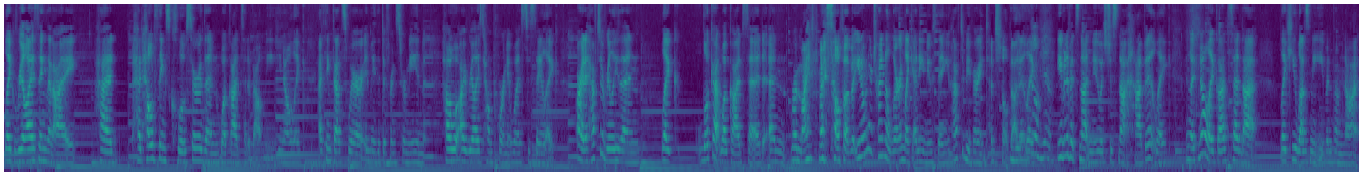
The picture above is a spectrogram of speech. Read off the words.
like realizing that i had had held things closer than what god said about me you know like i think that's where it made the difference for me and how i realized how important it was to say like all right i have to really then like look at what God said and remind myself of it. You know, when you're trying to learn like any new thing, you have to be very intentional about Yeah. it. Like oh yeah. even if it's not new, it's just not habit. Like and like no, like God said that like He loves me even if I'm not,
